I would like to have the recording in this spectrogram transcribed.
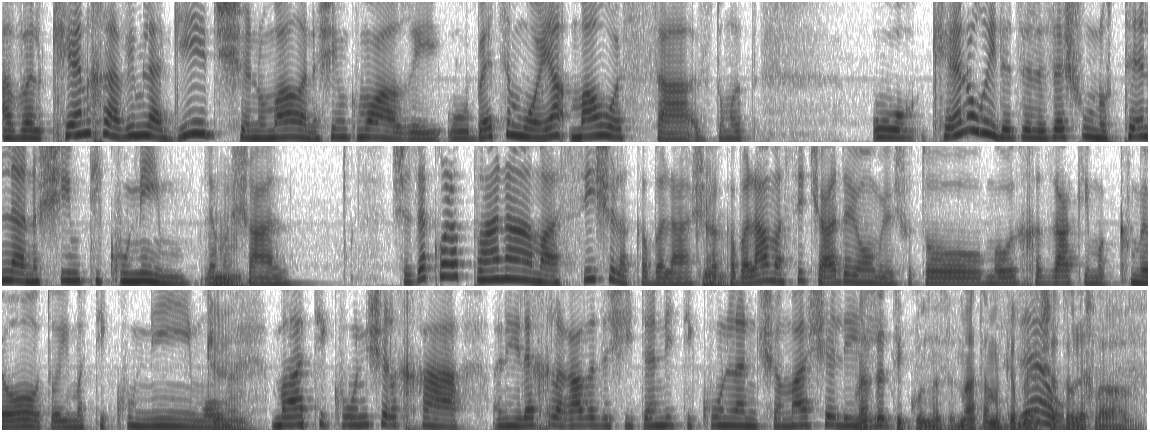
אבל כן חייבים להגיד שנאמר, אנשים כמו הארי, הוא בעצם, הוא היה, מה הוא עשה? זאת אומרת, הוא כן הוריד את זה לזה שהוא נותן לאנשים תיקונים, למשל. שזה כל הפן המעשי של הקבלה, של כן. הקבלה המעשית שעד היום יש אותו מאוד חזק עם הקמעות או עם התיקונים, או כן. מה התיקון שלך, אני אלך לרב הזה שייתן לי תיקון לנשמה שלי. מה זה התיקון הזה? מה אתה מקבל. כשאתה הולך לרב?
